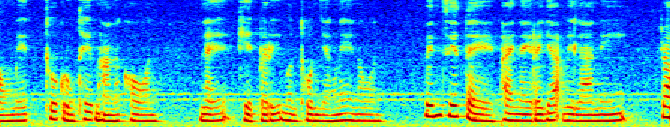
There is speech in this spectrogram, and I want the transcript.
2 เมตร ทั่วกรุงเทพมหานคร และเขตปริมณฑลอย่างแน่นอน เว้นเสียแต่ภายในระยะเวลานี้ เรา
